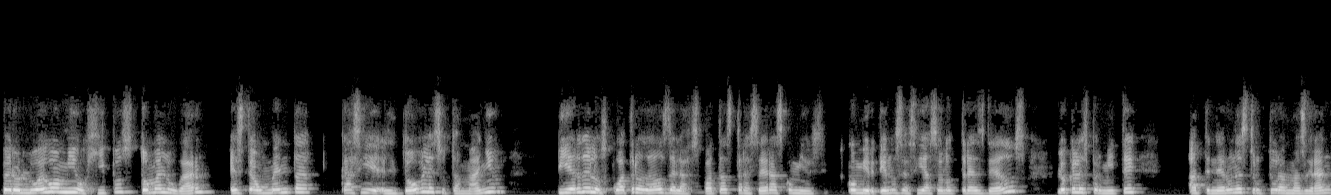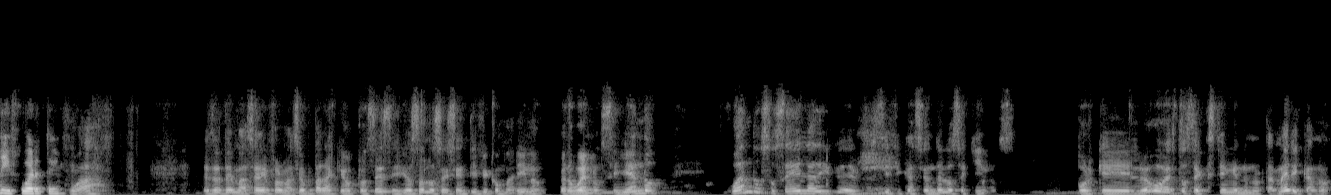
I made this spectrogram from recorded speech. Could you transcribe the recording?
Pero luego Miohippus toma lugar, este aumenta casi el doble su tamaño, pierde los cuatro dedos de las patas traseras, convirtiéndose así a solo tres dedos, lo que les permite a tener una estructura más grande y fuerte. ¡Wow! Eso es demasiada información para que yo procese. Yo solo soy científico marino. Pero bueno, siguiendo, ¿cuándo sucede la diversificación de los equinos? Porque luego estos se extinguen en Norteamérica, ¿no?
